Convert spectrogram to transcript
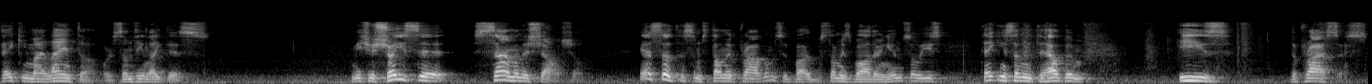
taking Mylanta or something like this. Misha sama mishalshal. He has some, stomach problems. Stomach's bothering him, so he's taking something to help him ease the process.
